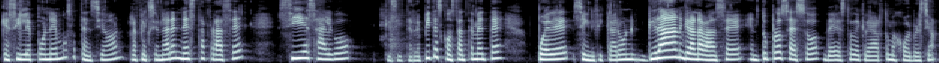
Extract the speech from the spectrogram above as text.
que si le ponemos atención, reflexionar en esta frase, sí es algo que si te repites constantemente, puede significar un gran, gran avance en tu proceso de esto de crear tu mejor versión.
